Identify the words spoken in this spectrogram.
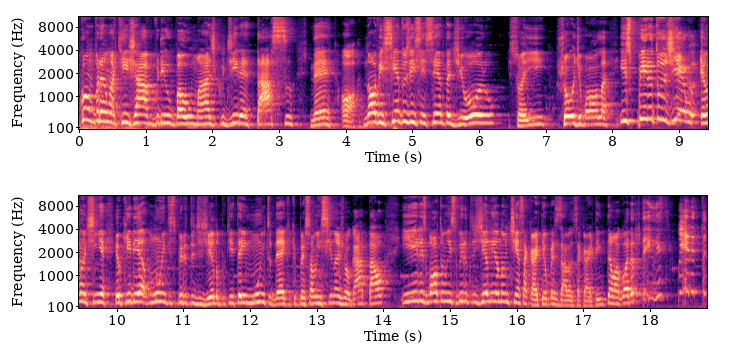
compramos aqui, já abriu o baú mágico diretaço, né? Ó, 960 de ouro. Isso aí, show de bola Espírito de gelo, eu não tinha Eu queria muito espírito de gelo Porque tem muito deck que o pessoal ensina a jogar e tal E eles botam um espírito de gelo e eu não tinha essa carta Eu precisava dessa carta Então agora eu tenho espírito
